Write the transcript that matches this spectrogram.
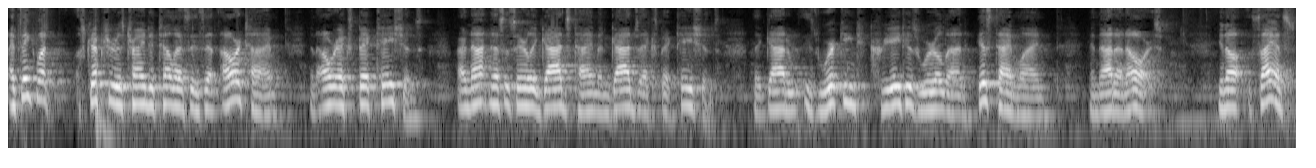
I think what scripture is trying to tell us is that our time and our expectations are not necessarily God's time and God's expectations that God is working to create his world on his timeline and not on ours. You know, science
